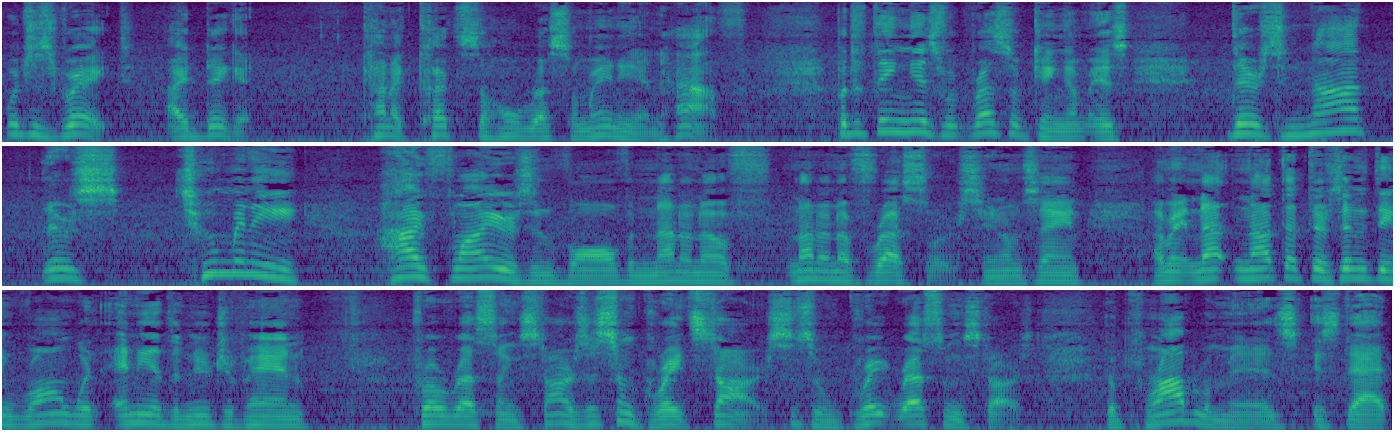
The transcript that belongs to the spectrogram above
which is great. I dig it. Kind of cuts the whole WrestleMania in half. But the thing is with Wrestle Kingdom is there's not there's too many high flyers involved and not enough not enough wrestlers. You know what I'm saying? I mean, not not that there's anything wrong with any of the New Japan pro wrestling stars. There's some great stars. There's some great wrestling stars. The problem is, is that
